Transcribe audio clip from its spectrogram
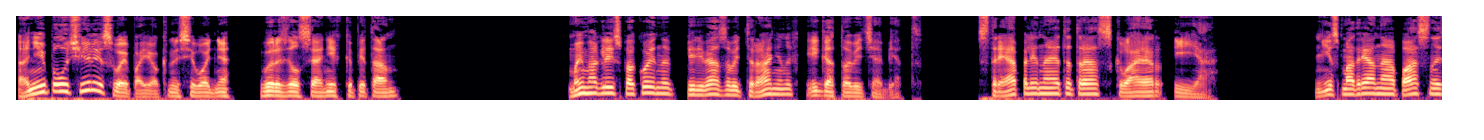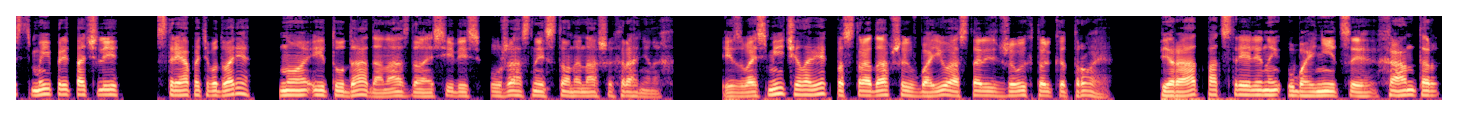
«Они получили свой паек на сегодня», — выразился о них капитан. Мы могли спокойно перевязывать раненых и готовить обед. Стряпали на этот раз Сквайр и я. Несмотря на опасность, мы предпочли стряпать во дворе, но и туда до нас доносились ужасные стоны наших раненых. Из восьми человек, пострадавших в бою, остались в живых только трое. Пират, подстреленный у бойницы, Хантер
